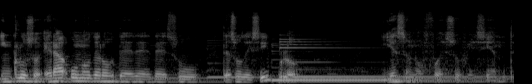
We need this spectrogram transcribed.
incluso era uno de, los, de, de, su, de sus discípulos. Y eso no fue suficiente.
